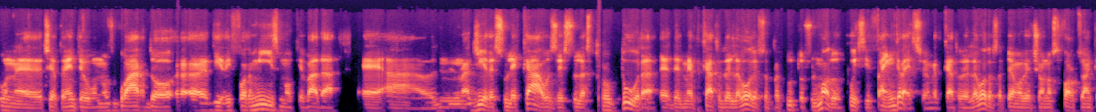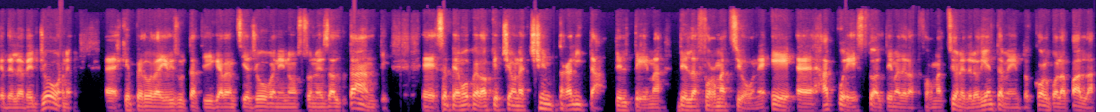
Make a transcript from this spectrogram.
un, eh, certamente uno sguardo eh, di riformismo che vada eh, a agire sulle cause, sulla struttura eh, del mercato del lavoro e soprattutto sul modo in cui si fa ingresso al mercato del lavoro. Sappiamo che c'è uno sforzo anche della regione, eh, che per ora i risultati di garanzia giovani non sono esaltanti. Eh, sappiamo però che c'è una centralità del tema della formazione e eh, a questo, al tema della formazione e dell'orientamento, colgo la palla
